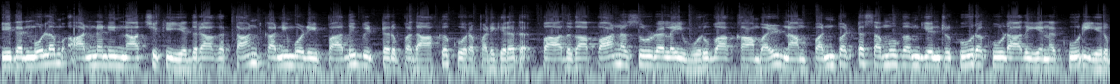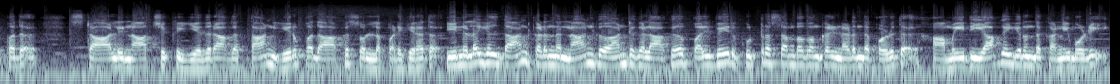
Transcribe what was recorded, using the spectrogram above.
இதன் மூலம் அண்ணனின் ஆட்சிக்கு எதிராகத்தான் கனிமொழி பதிவிட்டிருப்பதாக கூறப்படுகிறது. பாதுகாப்பான சூழலை உருவாக்காமல் நாம் பண்பட்ட சமூகம் என்று கூறக்கூடாது என கூறியிருப்பது ஸ்டாலின் ஆட்சிக்கு எதிராகத்தான் இருப்பதாக சொல்லப்படுகிறது. இந்நிலையில் தான் கடந்த நான்கு ஆண்டுகளாக பல்வேறு குற்ற சம்பவங்கள் நடந்த பொழுது அமைதியாக இருந்த கனிமொழி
